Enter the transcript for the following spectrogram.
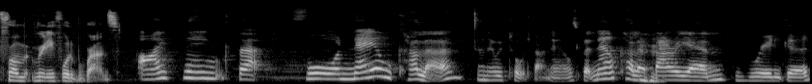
from really affordable brands? I think that for nail colour, I know we've talked about nails, but nail colour mm-hmm. Barry M is really good.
